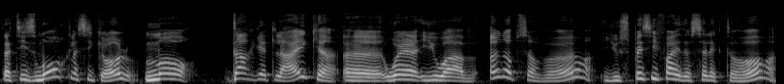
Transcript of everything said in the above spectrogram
that is more classical, more target-like uh, where you have an observer, you specify the selector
